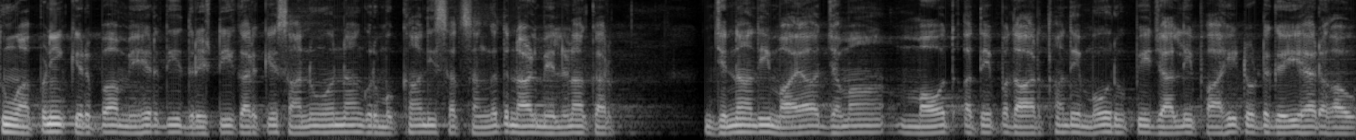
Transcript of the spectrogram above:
ਤੂੰ ਆਪਣੀ ਕਿਰਪਾ, ਮਿਹਰ ਦੀ ਦ੍ਰਿਸ਼ਟੀ ਕਰਕੇ ਸਾਨੂੰ ਉਹਨਾਂ ਗੁਰਮੁਖਾਂ ਦੀ ਸਤਸੰਗਤ ਨਾਲ ਮੇਲਣਾ ਕਰ, ਜਿਨ੍ਹਾਂ ਦੀ ਮਾਇਆ, ਜਮਾ, ਮੌਤ ਅਤੇ ਪਦਾਰਥਾਂ ਦੇ ਮੋਹ ਰੂਪੀ ਜਾਲੀ ਫਾਹੀ ਟੁੱਟ ਗਈ ਹੈ ਰਹਾਓ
